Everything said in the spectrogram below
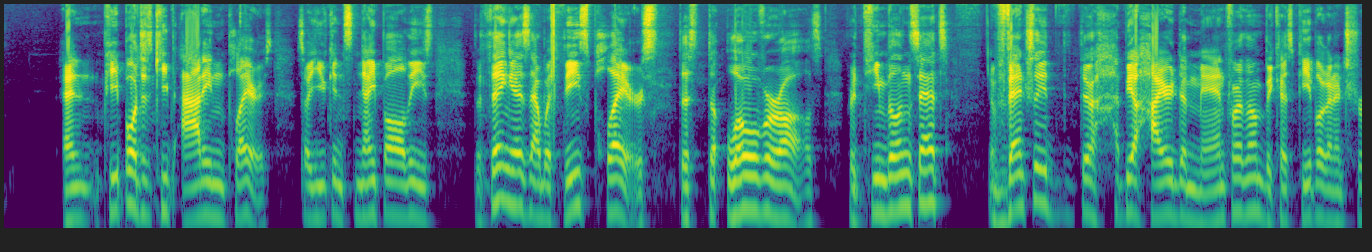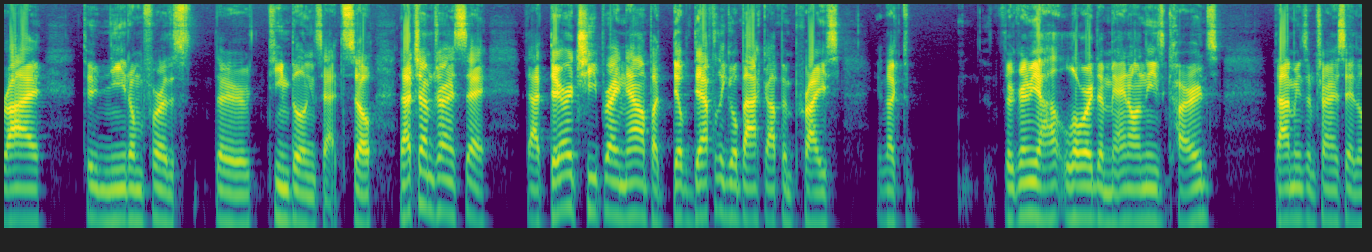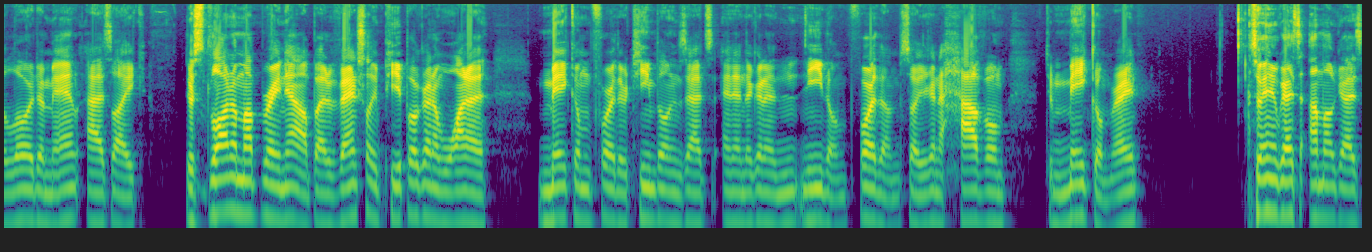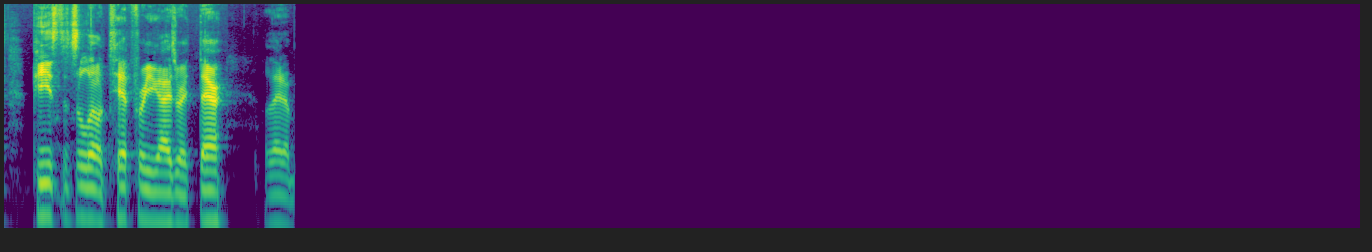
And people just keep adding players. So you can snipe all these. The thing is that with these players, this, the low overalls for team building sets, eventually there'll be a higher demand for them because people are going to try to need them for this, their team building sets. So that's what I'm trying to say. That they're cheap right now, but they'll definitely go back up in price. And like the, they're going to be a lower demand on these cards. That means I'm trying to say the lower demand as like there's a lot of them up right now, but eventually people are going to want to make them for their team building sets, and then they're gonna need them for them. So you're gonna have them to make them, right? So anyway, guys, I'm out, guys. Peace. That's a little tip for you guys right there. Later.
